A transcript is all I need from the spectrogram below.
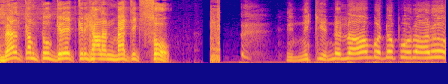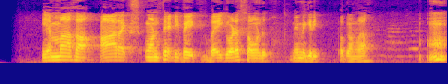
Welcome to great Kirikalan magic show இன்னைக்கு என்னெல்லாம் பண்ண போறாரோ? Yamaha RX one thirty five பைக்கோட சவுண்டு. மிமிக்ரி. பார்க்கங்களா ம்.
